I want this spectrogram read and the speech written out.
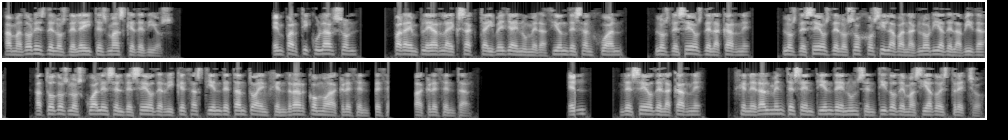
amadores de los deleites más que de Dios. En particular son, para emplear la exacta y bella enumeración de San Juan, los deseos de la carne, los deseos de los ojos y la vanagloria de la vida, a todos los cuales el deseo de riquezas tiende tanto a engendrar como a acrecentar. El deseo de la carne, generalmente se entiende en un sentido demasiado estrecho.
